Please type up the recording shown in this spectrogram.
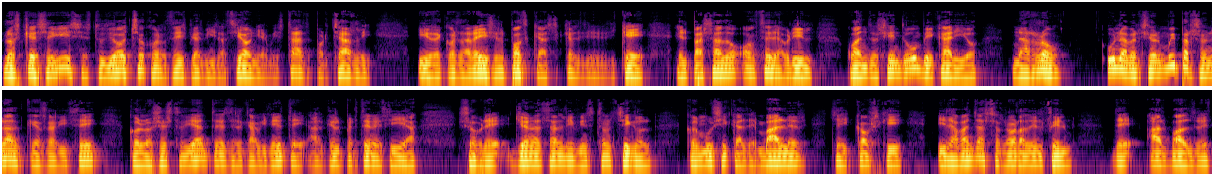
Los que seguís Estudio 8 conocéis mi admiración y amistad por Charlie y recordaréis el podcast que le dediqué el pasado 11 de abril cuando siendo un becario narró una versión muy personal que realicé con los estudiantes del gabinete al que él pertenecía sobre Jonathan Livingston Seagull con música de Mahler, Tchaikovsky y la banda sonora del film de Art Baldred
